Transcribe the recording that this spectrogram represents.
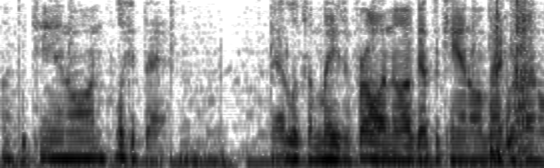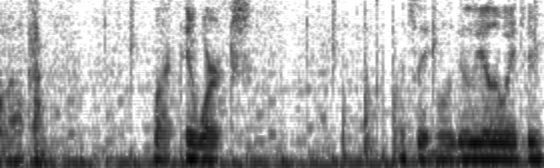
Put the can on. Look at that. That looks amazing. For all I know, I've got the can on backwards. I don't know. But it works. Let's see. Will it go the other way too?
